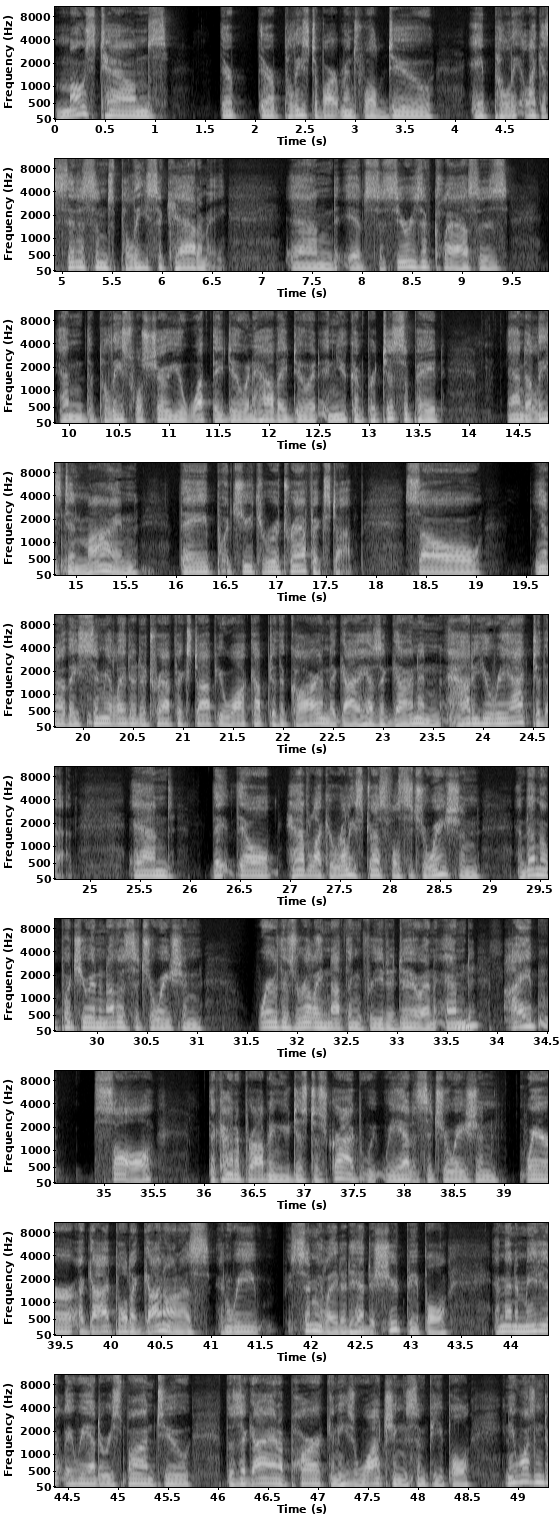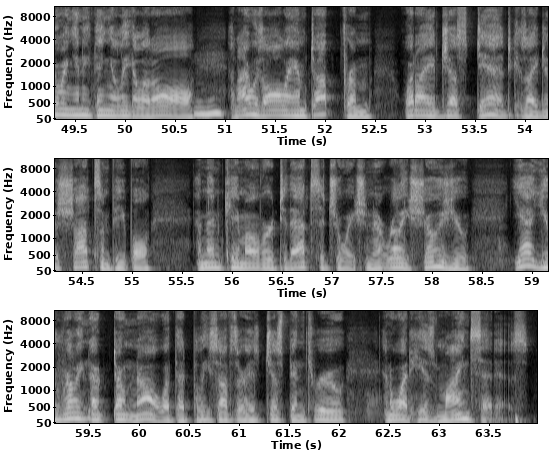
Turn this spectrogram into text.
most towns, their, their police departments will do a poli- like a citizens police academy. And it's a series of classes, and the police will show you what they do and how they do it, and you can participate. And at least in mine, they put you through a traffic stop. So you know, they simulated a traffic stop. You walk up to the car and the guy has a gun, and how do you react to that? And they, they'll have like a really stressful situation, and then they'll put you in another situation where there's really nothing for you to do. And, and mm-hmm. I saw the kind of problem you just described. We, we had a situation where a guy pulled a gun on us, and we simulated had to shoot people and then immediately we had to respond to there's a guy in a park and he's watching some people and he wasn't doing anything illegal at all. Mm-hmm. And I was all amped up from what I had just did because I just shot some people and then came over to that situation. It really shows you, yeah, you really don't know what that police officer has just been through and what his mindset is.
